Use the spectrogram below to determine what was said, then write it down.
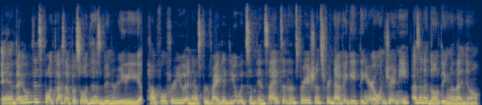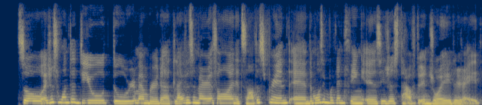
And I hope this podcast episode has been really helpful for you and has provided you with some insights and inspirations for navigating your own journey as an adulting millennial. So I just wanted you to remember that life is a marathon, it's not a sprint, and the most important thing is you just have to enjoy the ride.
